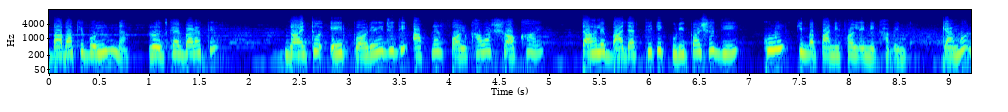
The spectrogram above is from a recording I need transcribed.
বাবাকে বলুন না রোজগার বাড়াতে। নয়তো এর পরেও যদি আপনার ফল খাওয়ার শখ হয়, তাহলে বাজার থেকে কুড়ি পয়সা দিয়ে কুল কিংবা পানি ফল এনে খাবেন। কেমন?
